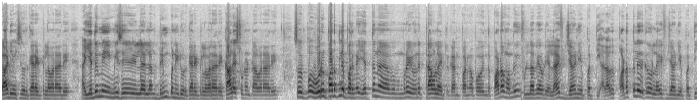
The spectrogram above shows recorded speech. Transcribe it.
தாடி வச்சுட்டு ஒரு கேரக்டரில் வராரு. எதுவுமே மீசை இல்லை எல்லாம் ட்ரிம் பண்ணிட்டு ஒரு கேரக்டரில் வராரு. காலேஜ் ஸ்டூடெண்ட்டாக வராரு. ஸோ இப்போ ஒரு படத்துல பாருங்கள் எத்தனை முறை வந்து ட்ராவல் ஆகிட்டு இருக்கான்னு பாருங்கள் அப்போ இந்த படம் வந்து ஃபுல்லாகவே அவருடைய லைஃப் ஜேர்னியை பற்றி அதாவது படத்தில் இருக்கிற ஒரு லைஃப் ஜேர்னியை பற்றி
